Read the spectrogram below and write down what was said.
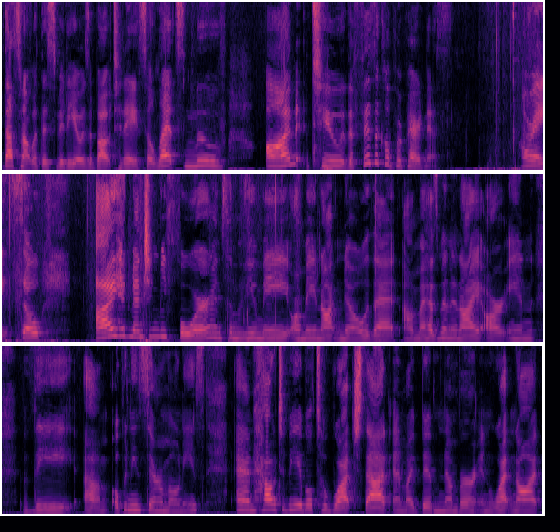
that's not what this video is about today. So let's move on to the physical preparedness. All right, so I had mentioned before, and some of you may or may not know, that um, my husband and I are in the um, opening ceremonies, and how to be able to watch that and my bib number and whatnot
